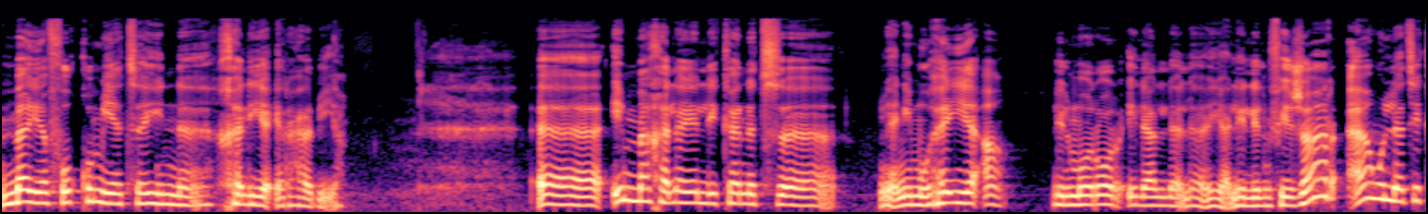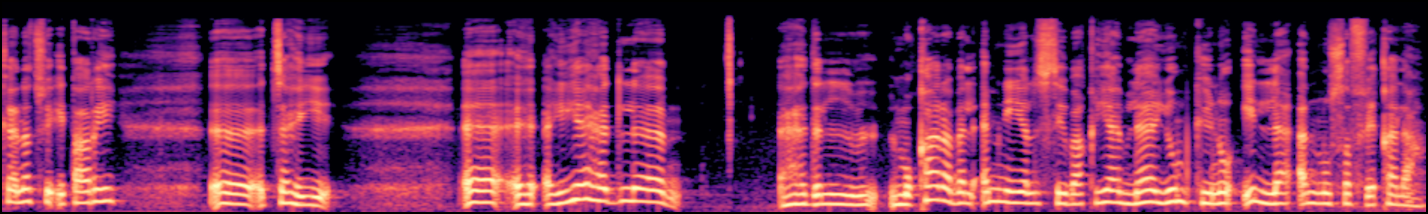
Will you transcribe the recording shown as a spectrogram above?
ما يفوق 200 خلية إرهابية. آه، إما خلايا اللي كانت آه، يعني مهيئة للمرور إلى يعني للانفجار أو التي كانت في إطار آه، التهيئ. هي هاد هذا المقاربة الأمنية الاستباقية لا يمكن إلا أن نصفق لها.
